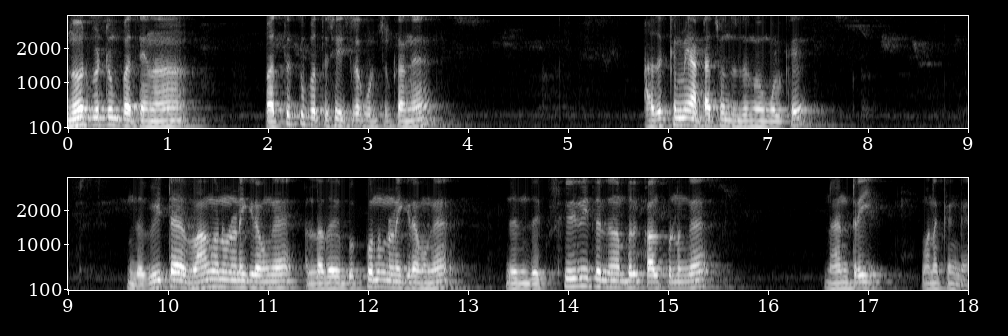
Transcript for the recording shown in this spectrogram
இன்னொரு பெட்ரூம் பார்த்தீங்கன்னா பத்துக்கு பத்து சைஸில் கொடுத்துருக்காங்க. அதுக்குமே அட்டாச் வந்துடுதுங்க உங்களுக்கு. இந்த வீட்டை வாங்கணும்னு நினைக்கிறவங்க அல்லது புக் பண்ணணும்னு நினைக்கிறவங்க இந்த இந்த ஸ்க்ரீனில் தெரியல நம்பருக்கு கால் பண்ணுங்கள் நன்றி. வணக்கங்க.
